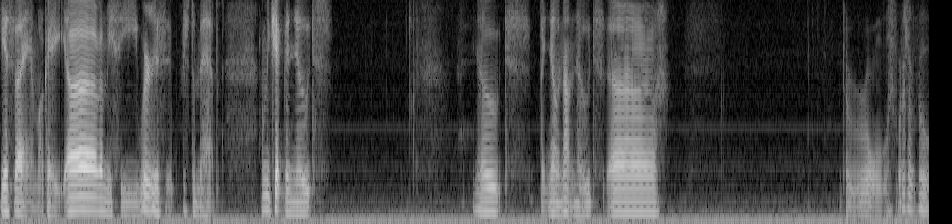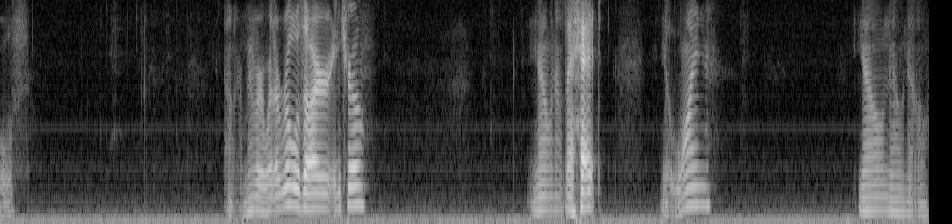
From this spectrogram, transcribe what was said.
Yes, I am. Okay, uh, let me see. Where is it? Where's the map? Let me check the notes. Notes. Wait, no, not notes. Uh, the rules. Where are the rules? I don't remember where the rules are. Intro? No, not that. No one. No, no, no.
